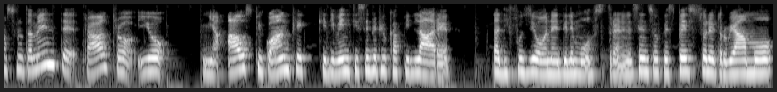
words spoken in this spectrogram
Assolutamente, tra l'altro io mi auspico anche che diventi sempre più capillare la diffusione delle mostre, nel senso che spesso le troviamo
